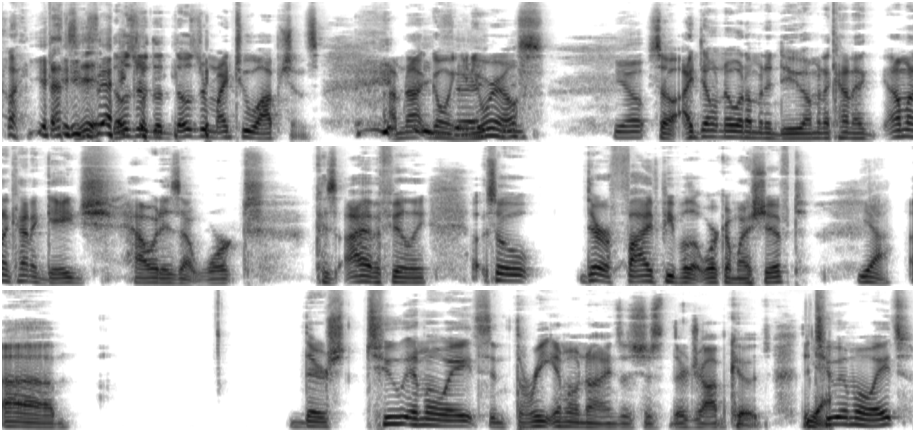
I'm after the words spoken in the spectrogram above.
like, Yeah, that's it. Those are the those are my two options. I'm not going anywhere else." Yep. So I don't know what I'm going to do. I'm going to kind of I'm going to kind of gauge how it is at work because I have a feeling. So there are five people that work on my shift. Yeah. Um, there's two MO8s and three MO9s. It's just their job codes. The Yeah. two MO8s,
